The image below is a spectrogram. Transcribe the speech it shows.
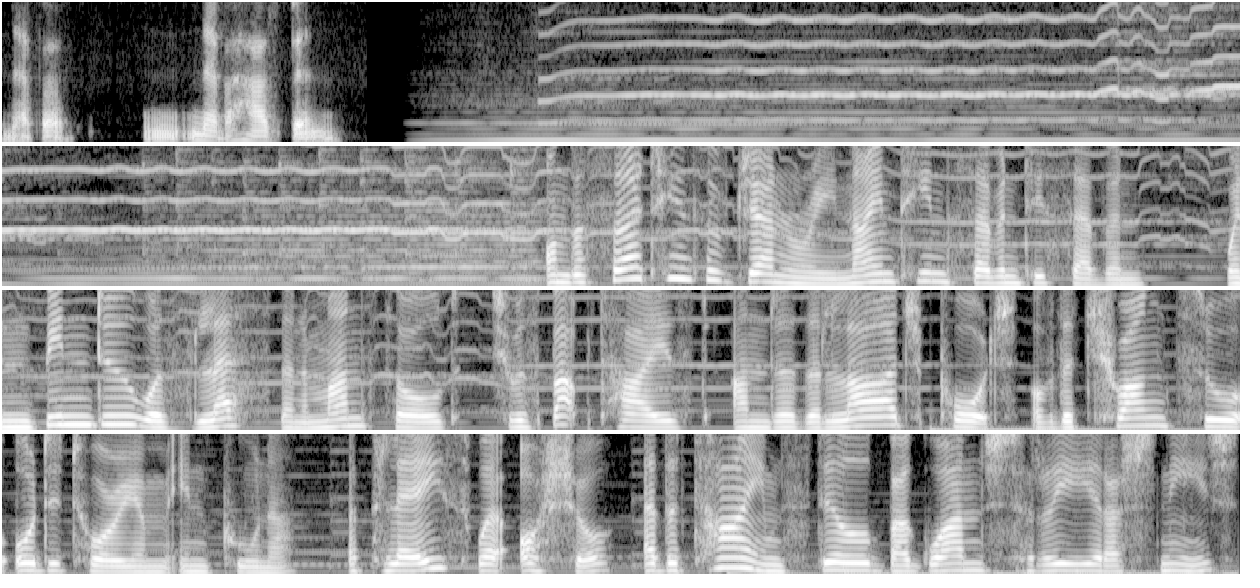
never never has been. On the 13th of January 1977, when Bindu was less than a month old, she was baptized under the large porch of the Chuang Tzu Auditorium in Pune, a place where Osho, at the time still Bhagwan Sri Rajneesh,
